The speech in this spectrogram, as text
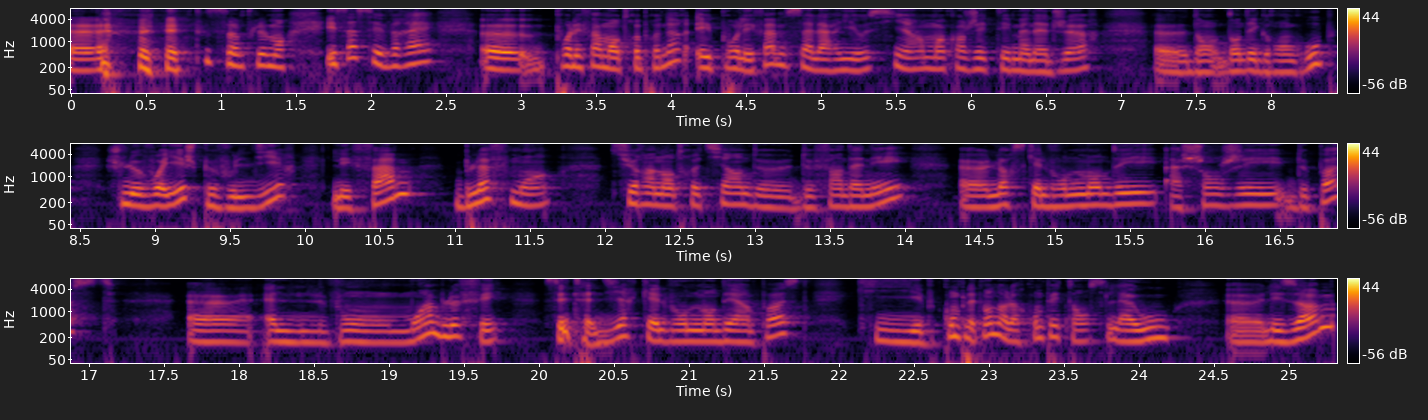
Euh, tout simplement. Et ça, c'est vrai euh, pour les femmes entrepreneurs et pour les femmes salariées aussi. Hein. Moi, quand j'étais manager euh, dans, des grands groupes, je le voyais, je peux vous le dire, les femmes bluffent moins. Sur un entretien de, fin d'année, lorsqu'elles vont demander à changer de poste, elles vont moins bluffer. C'est-à-dire qu'elles vont demander un poste qui est complètement dans leurs compétences, là où euh, les hommes,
